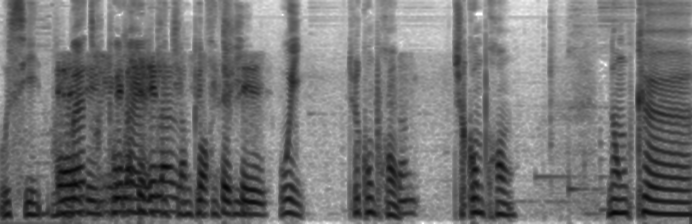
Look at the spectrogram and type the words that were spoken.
aussi. Vous Eh, battre pour elle, qui est une force, petite fille. Oui, je comprends. Je comprends. Donc, euh,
